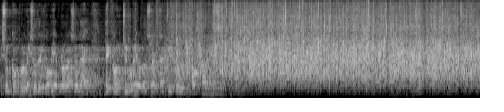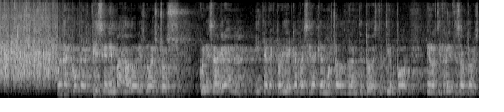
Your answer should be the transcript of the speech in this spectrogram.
Es un compromiso del Gobierno Nacional de contribuir a, los, a que estos autores puedan convertirse en embajadores nuestros con esa gran intelectualidad y capacidad que han mostrado durante todo este tiempo en los diferentes autores.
